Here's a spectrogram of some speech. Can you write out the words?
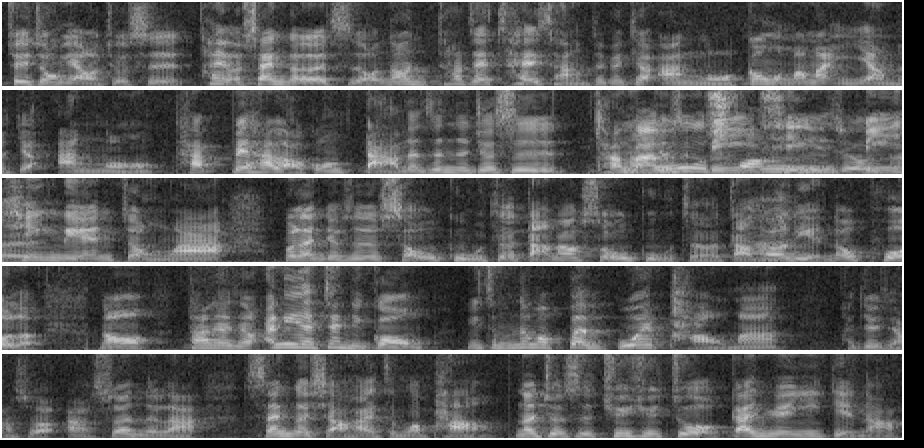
最重要就是他有三个儿子哦，然后他在菜场，这个叫安哦，跟我妈妈一样的叫安哦。她被她老公打的真的就是常常就是鼻青鼻青脸肿啊，不然就是手骨折，打到手骨折，打到脸都破了。然后大家讲，啊，你看叫你公，你怎么那么笨，不会跑吗？他就讲说啊，算了啦，三个小孩怎么跑？那就是继续做，甘愿一点啊。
